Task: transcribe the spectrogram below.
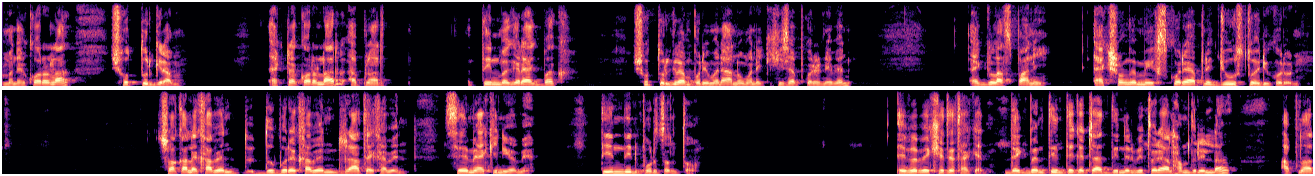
মানে করলা সত্তর গ্রাম। একটা করলার আপনার তিন ভাগের এক ভাগ সত্তর গ্রাম পরিমাণে আনুমানিক হিসাব করে নেবেন। এক গ্লাস পানি একসঙ্গে মিক্স করে আপনি জুস তৈরি করুন। সকালে খাবেন, দুপুরে খাবেন, রাতে খাবেন, সেম একই নিয়মে। তিন দিন পর্যন্ত। এভাবে খেতে থাকেন। দেখবেন তিন থেকে চার দিনের ভিতরে আলহামদুলিল্লাহ আপনার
